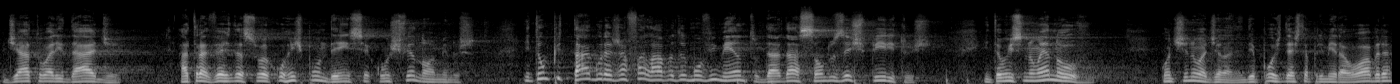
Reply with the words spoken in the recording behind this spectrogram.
de atualidade através da sua correspondência com os fenômenos. Então Pitágoras já falava do movimento, da, da ação dos espíritos. Então isso não é novo. Continua, Dilane. Depois desta primeira obra.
